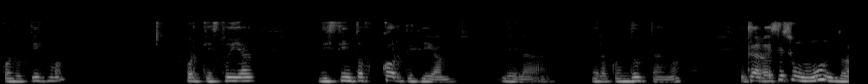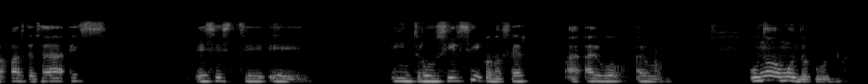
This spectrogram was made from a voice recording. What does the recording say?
conductismos porque estudian distintos cortes, digamos, de la, de la conducta, ¿no? Y claro, ese es un mundo aparte, o sea, es, es este, eh, introducirse y conocer algo, algo, un nuevo mundo, como digo.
